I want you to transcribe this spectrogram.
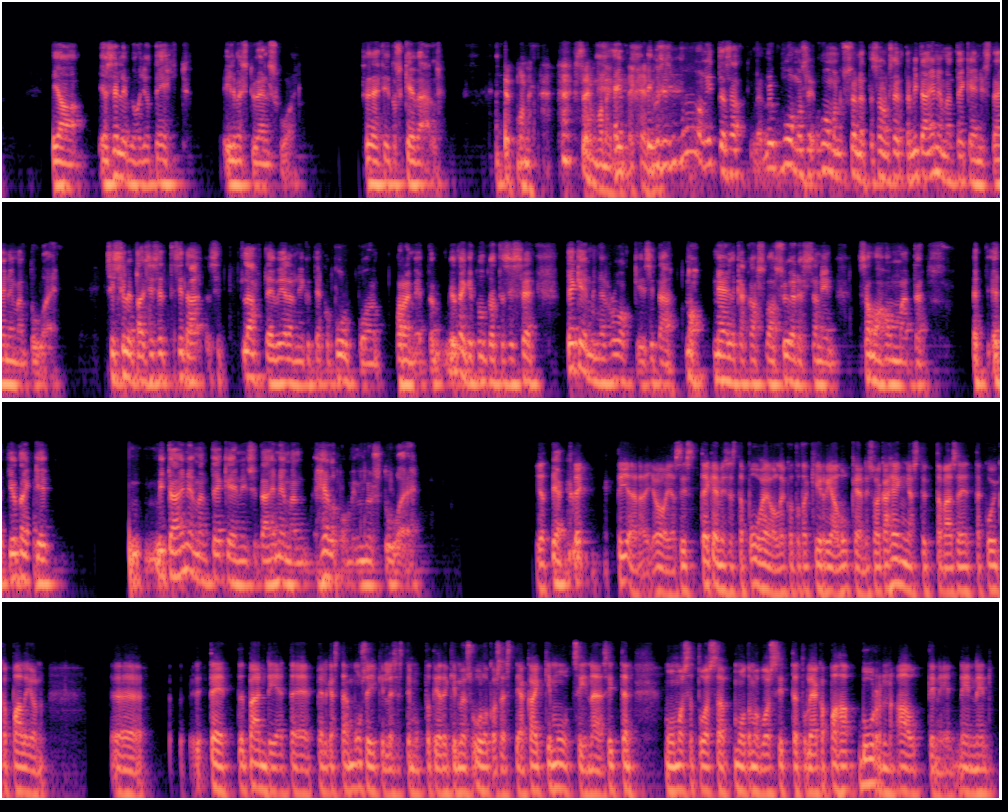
ja, ja se levy on jo tehty. Ilmestyy ensi vuonna. Se tehtiin tuossa keväällä semmoinen, semmoinen ei, ei, siis mulla on itsensä, huomasin, huomannut sen, että se on se, että mitä enemmän tekee, niin sitä enemmän tulee. Siis sille, tai siis, että sitä sit lähtee vielä niin kuin, tiedätkö, pulppua paremmin. Että jotenkin tuntuu, että siis se tekeminen ruokkii sitä, no nelkä kasvaa syödessä, niin sama homma, että että että jotenkin mitä enemmän tekee, niin sitä enemmän helpommin myös tulee. Ja te, tiedän, joo. Ja siis tekemisestä puhe ollen, kun tuota kirjaa lukee, niin se on aika hengästyttävää se, että kuinka paljon ö, teet bändi eteen pelkästään musiikillisesti, mutta tietenkin myös ulkoisesti ja kaikki muut siinä. Ja sitten muun muassa tuossa muutama vuosi sitten tuli aika paha burnoutti, niin, niin, niin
